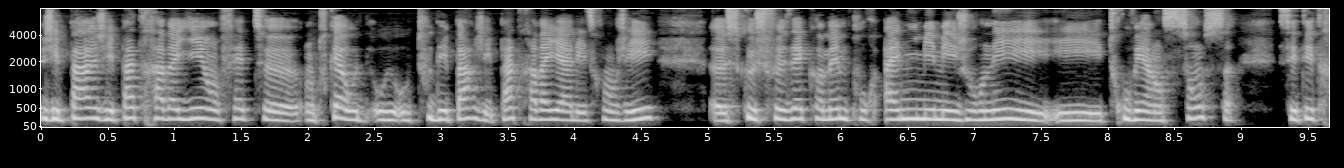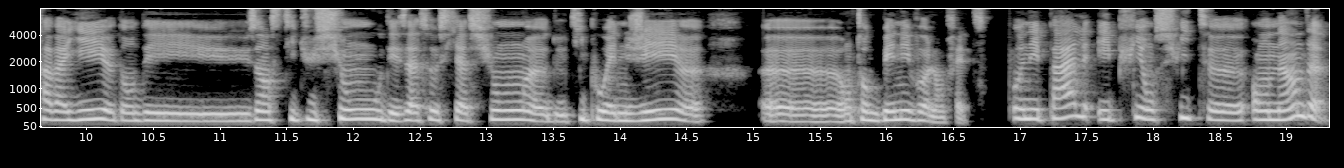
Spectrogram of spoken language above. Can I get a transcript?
J'ai pas, j'ai pas travaillé en fait, en tout cas au, tout départ, j'ai pas travaillé à l'étranger. ce que je faisais quand même pour animer mes journées et, et trouver un sens, c'était travailler dans des institutions ou des associations de type ONG euh, en tant que bénévole en fait. Au Népal et puis ensuite euh, en Inde,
